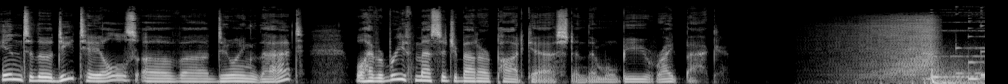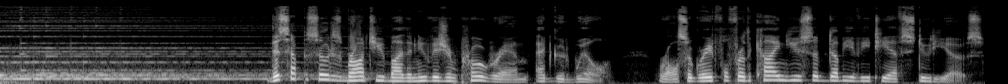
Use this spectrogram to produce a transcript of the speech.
into the details of uh, doing that, we'll have a brief message about our podcast and then we'll be right back. This episode is brought to you by the New Vision program at Goodwill. We're also grateful for the kind use of WVTF studios.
